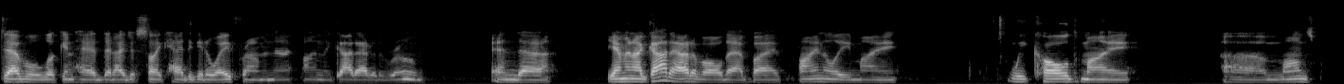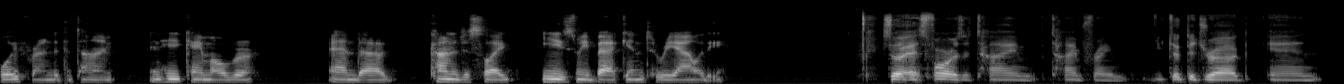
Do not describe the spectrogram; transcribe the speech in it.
devil looking head that I just like had to get away from and then I finally got out of the room. And uh yeah, I mean I got out of all that by finally my we called my uh mom's boyfriend at the time and he came over and uh kind of just like eased me back into reality. So as far as a time time frame, you took the drug and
